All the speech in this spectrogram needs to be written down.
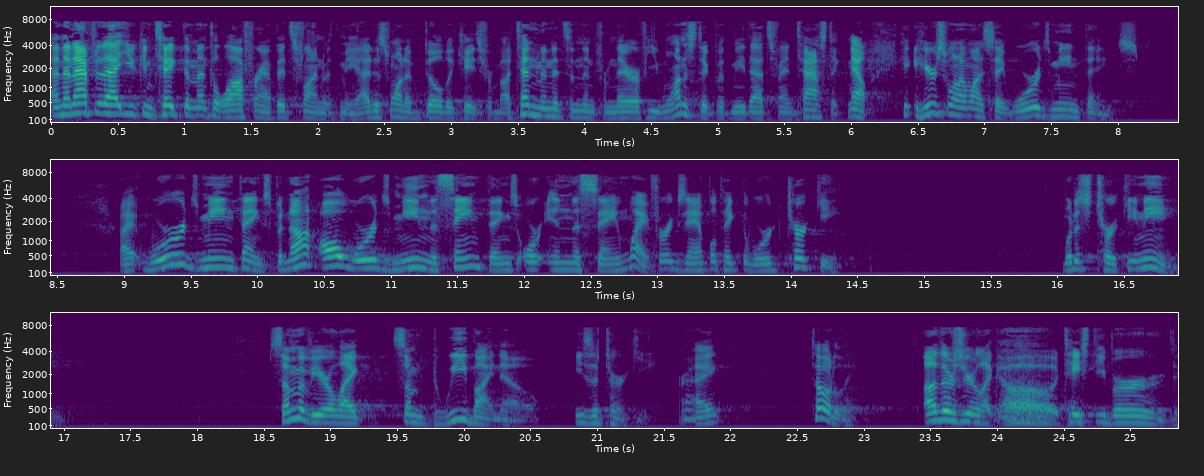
and then after that, you can take the mental off ramp. It's fine with me. I just want to build a case for about 10 minutes, and then from there, if you want to stick with me, that's fantastic. Now, here's what I want to say words mean things. Right? Words mean things, but not all words mean the same things or in the same way. For example, take the word turkey. What does turkey mean? Some of you are like, some dweeb I know. He's a turkey, right? Totally. Others, you're like, oh, tasty bird.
